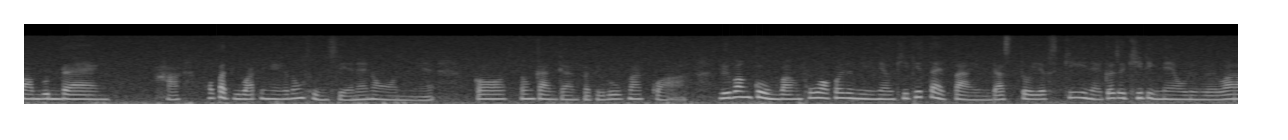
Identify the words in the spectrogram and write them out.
ความรุนแรงค่ะเพราะปฏิวัติยังไงก็ต้องสูญเสียแน่นอนอย่างเงี้ยก็ต้องการการปฏิรูปมากกว่า หรือบางกลุ่มบางพวกก็จะมีแนวคิดที่แตกต่างดัสโตเยฟสกี้เนี่ยก็จะคิดอีกแนวหนึ่งเลยว่า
